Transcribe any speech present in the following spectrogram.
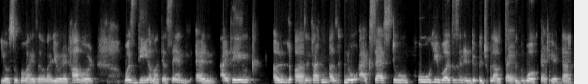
your supervisor while you were at harvard was the amartya sen. And i think Laz, in fact, had no access to who he was as an individual outside of the work that he had done.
